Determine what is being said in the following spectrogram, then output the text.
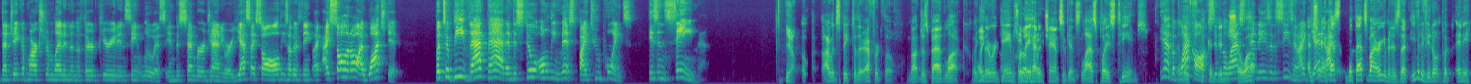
that Jacob Markstrom led in in the third period in St. Louis in December or January. Yes, I saw all these other things. Like I saw it all. I watched it. But to be that bad and to still only miss by two points is insane. Yeah. Oh, I would speak to their effort though, not just bad luck. Like, Like, there were games where they had a chance against last place teams. Yeah, the Blackhawks in the last 10 days of the season. I And get so it. I guess, but that's my argument is that even if you don't put any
